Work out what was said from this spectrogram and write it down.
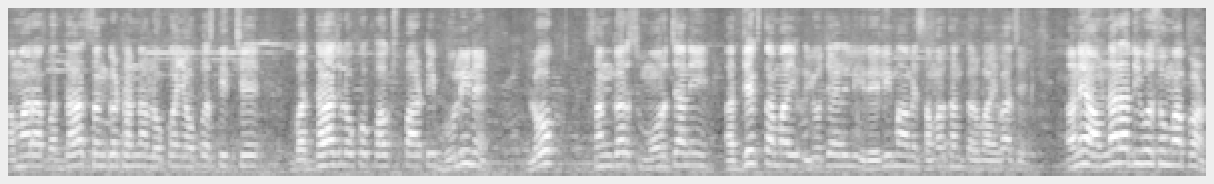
અમારા બધા જ સંગઠનના લોકો અહીંયા ઉપસ્થિત છે. બધા જ લોકો પક્ષ પાર્ટી ભૂલીને લોક સંઘર્ષ મોરચાની અધ્યક્ષતામાં યોજાયેલી રેલીમાં અમે સમર્થન કરવા આવ્યા છે. અને આવનારા દિવસોમાં પણ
